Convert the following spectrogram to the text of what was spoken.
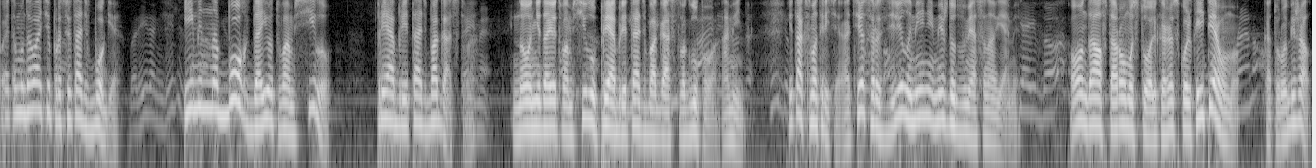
Поэтому давайте процветать в Боге. Именно Бог дает вам силу приобретать богатство. Но Он не дает вам силу приобретать богатство глупого. Аминь. Итак, смотрите, отец разделил имение между двумя сыновьями. Он дал второму столько же, сколько и первому, который убежал.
